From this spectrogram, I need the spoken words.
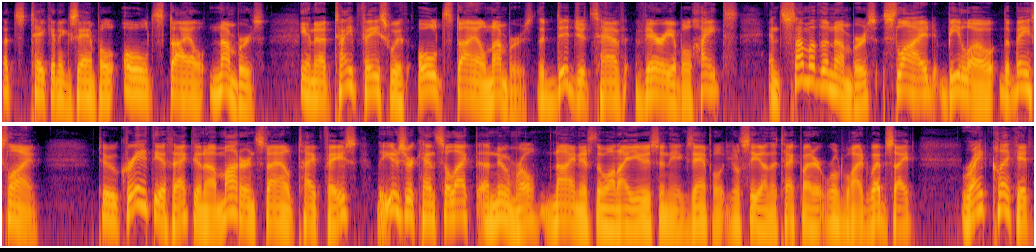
Let's take an example old style numbers. In a typeface with old style numbers, the digits have variable heights, and some of the numbers slide below the baseline. To create the effect in a modern style typeface, the user can select a numeral, 9 is the one I used in the example you'll see on the TechByter Worldwide website, right click it,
